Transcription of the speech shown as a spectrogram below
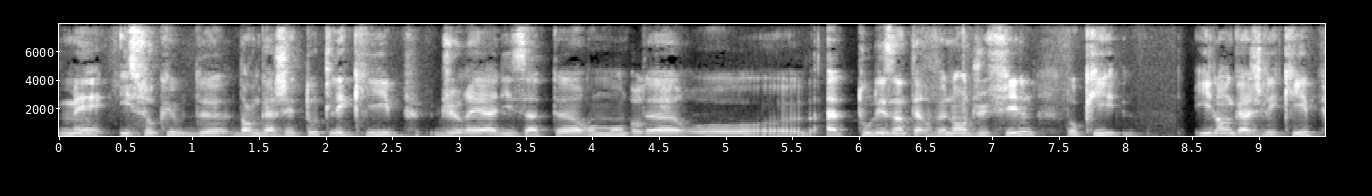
mais il s'occupe de- d'engager toute l'équipe, du réalisateur au monteur, au- à tous les intervenants du film. Donc il, il engage l'équipe,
